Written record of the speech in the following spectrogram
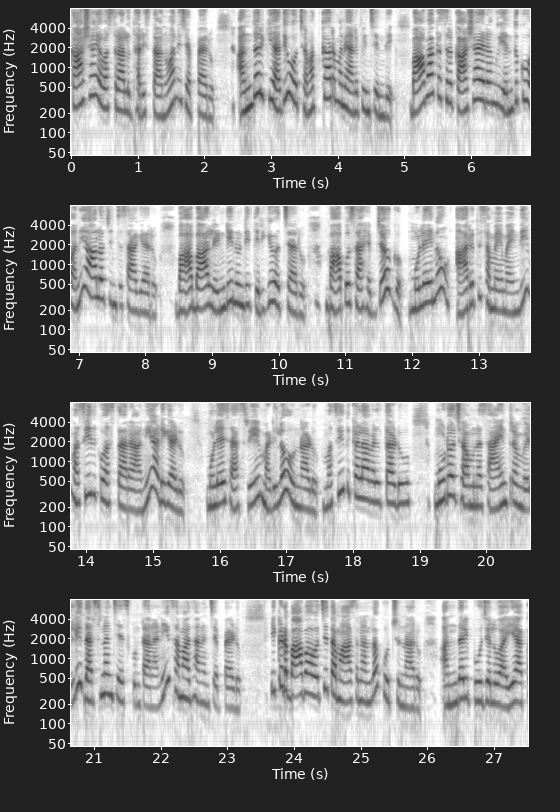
కాషాయ వస్త్రాలు ధరిస్తాను అని చెప్పారు. అందరికీ అది ఓ చమత్కారం అని అనిపించింది బాబాకసలు కాషాయ రంగు ఎందుకు అని ఆలోచించసాగారు. బాబా లెండి నుండి తిరిగి వచ్చారు. బాబు సాహెబ్ జోగ్ ములేను ఆరతి సమయమైంది మసీదుకు వస్తారా? అని అడిగాడు. ములే శాస్త్రి మడిలో ఉన్నాడు. మసీదుకి ఎలా వెళ్తాడు? మూడో జామున సాయంత్రం వెళ్ళి దర్శనం చేసుకుంటానని సమాధానం చెప్పాడు. ఇక్కడ బాబా వచ్చి తమ ఆసనంలో కూర్చున్నారు. అందరి పూజలు అయ్యాక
